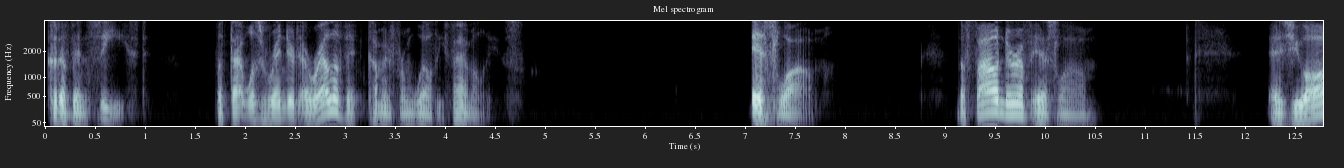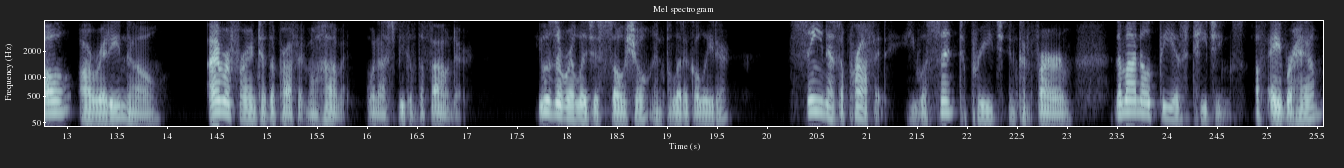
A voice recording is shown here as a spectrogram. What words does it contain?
could have been seized, but that was rendered irrelevant coming from wealthy families. Islam. The founder of Islam. As you all already know, I'm referring to the Prophet Muhammad when I speak of the founder. He was a religious, social, and political leader. Seen as a prophet, he was sent to preach and confirm the monotheist teachings of Abraham,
